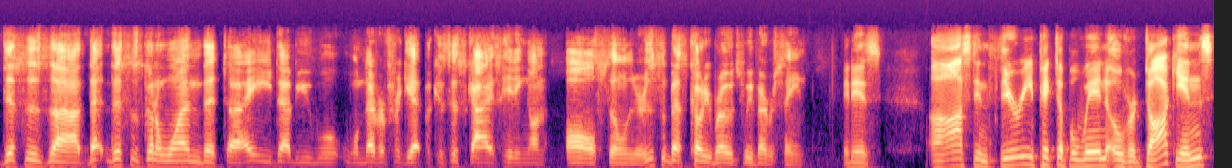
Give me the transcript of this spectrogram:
This is uh that this is going to one that uh, AEW will will never forget because this guy is hitting on all cylinders. This is the best Cody Rhodes we've ever seen. It is. Uh, Austin Theory picked up a win over Dawkins.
